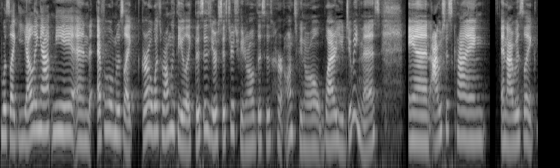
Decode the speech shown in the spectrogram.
was like yelling at me and everyone was like girl what's wrong with you? Like this is your sister's funeral. This is her aunt's funeral. Why are you doing this? And i was just crying and i was like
